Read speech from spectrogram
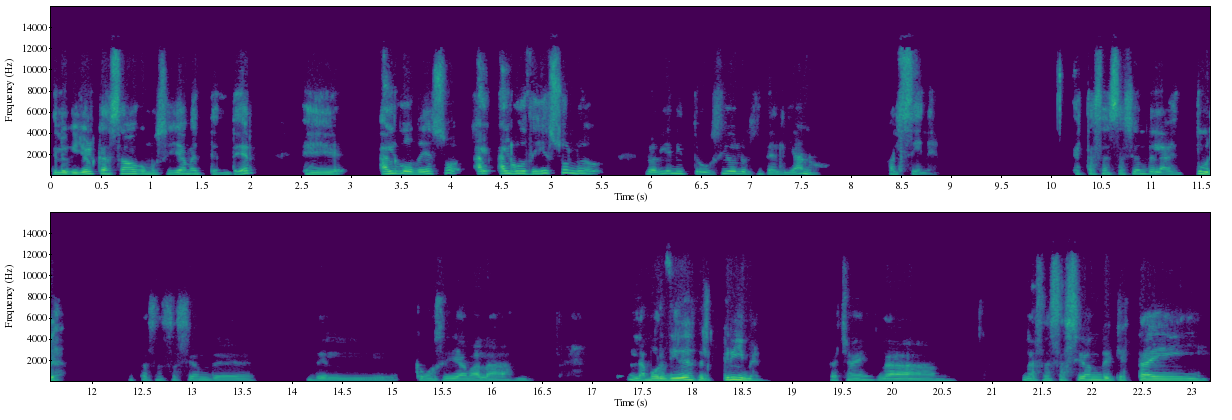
de lo que yo he alcanzado, como se llama, entender, eh, algo de eso, algo de eso lo, lo habían introducido los italianos al cine. Esta sensación de la aventura, esta sensación de, del, ¿cómo se llama? La, la morbidez del crimen, ¿cachai? La, la sensación de que está ahí,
